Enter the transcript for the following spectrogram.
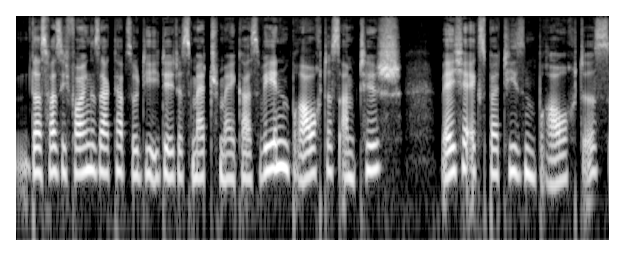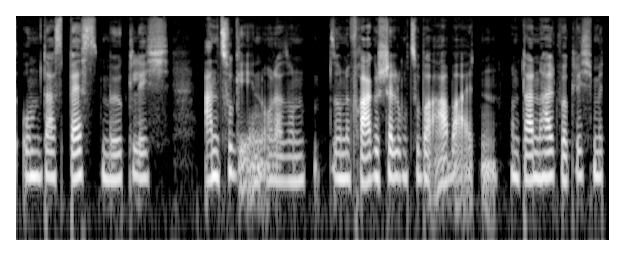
das, was ich vorhin gesagt habe, so die Idee des Matchmakers. Wen braucht es am Tisch? Welche Expertisen braucht es, um das bestmöglich anzugehen oder so, ein, so eine Fragestellung zu bearbeiten und dann halt wirklich mit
